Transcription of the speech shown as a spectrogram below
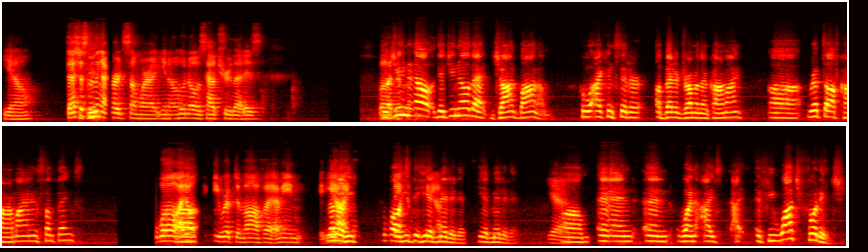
You know, that's just something I heard somewhere. You know, who knows how true that is. But, Did you know? Did you know that John Bonham, who I consider a better drummer than Carmine, uh, ripped off Carmine in some things? Well, I uh, don't think he ripped him off. I, I mean, No, yeah, no, he well, he he admitted it. He admitted it. yeah. Um, and and when I, I if you watch footage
